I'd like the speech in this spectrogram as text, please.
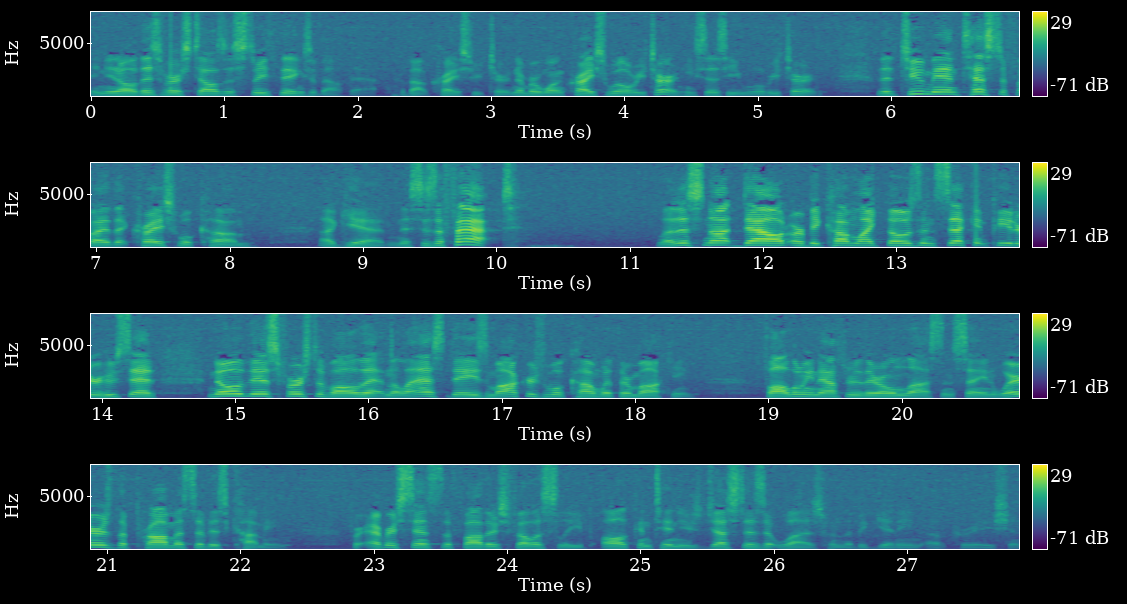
And you know, this verse tells us three things about that about Christ's return. Number one, Christ will return. He says he will return. The two men testify that Christ will come again. This is a fact. Let us not doubt or become like those in 2 Peter who said, Know this, first of all, that in the last days mockers will come with their mocking, following after their own lusts, and saying, Where is the promise of his coming? For ever since the fathers fell asleep, all continues just as it was from the beginning of creation.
